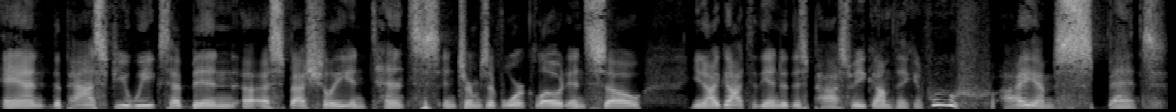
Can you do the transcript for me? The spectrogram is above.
And the past few weeks have been uh, especially intense in terms of workload. And so, you know, I got to the end of this past week, I'm thinking, whew, I am spent.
